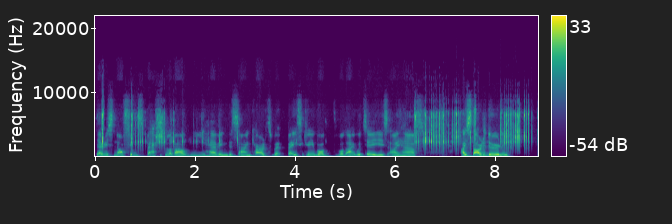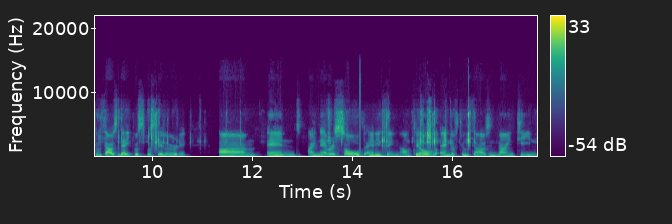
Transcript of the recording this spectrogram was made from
there is nothing special about me having the signed cards. But basically, what what I would say is I have I started early. 2008 was was still early um, and I never sold anything until end of 2019.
